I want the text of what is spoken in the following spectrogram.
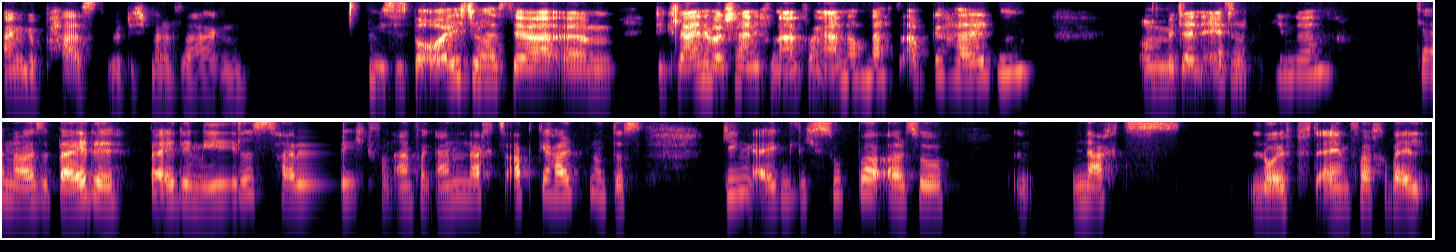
angepasst, würde ich mal sagen. Wie ist es bei euch? Du hast ja ähm, die Kleine wahrscheinlich von Anfang an auch nachts abgehalten und mit deinen älteren also, Kindern. Genau, also beide, beide Mädels habe ich von Anfang an nachts abgehalten und das ging eigentlich super. Also nachts läuft einfach, weil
